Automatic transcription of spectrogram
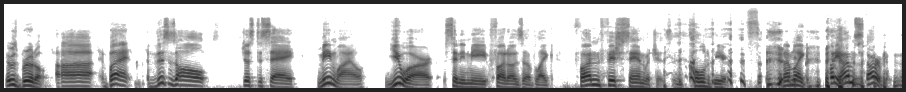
It was brutal. Uh, but this is all just to say, meanwhile, you are sending me photos of like fun fish sandwiches and cold beer. And I'm like, buddy, I'm starving.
